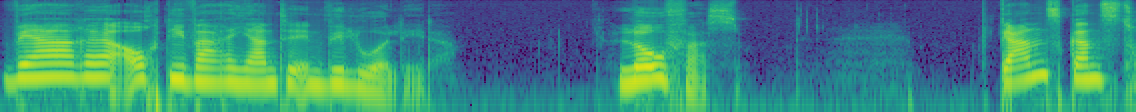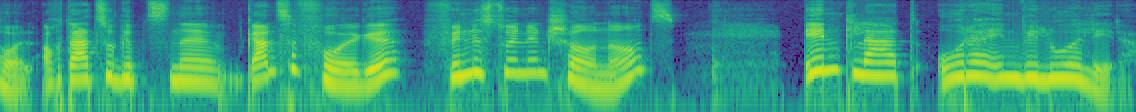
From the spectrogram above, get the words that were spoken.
wäre auch die Variante in Velourleder. Loafers. Ganz, ganz toll. Auch dazu gibt es eine ganze Folge, findest du in den Show Notes. In Glatt oder in Velourleder.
